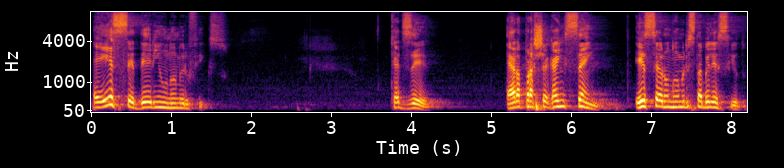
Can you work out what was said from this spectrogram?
é exceder em um número fixo. Quer dizer, era para chegar em 100. Esse era o número estabelecido.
